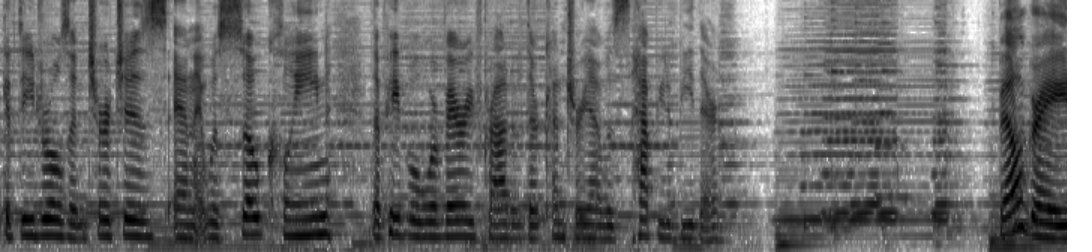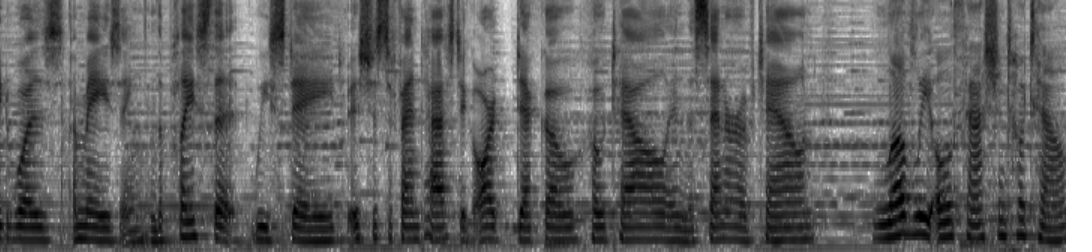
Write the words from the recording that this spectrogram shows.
cathedrals and churches, and it was so clean. The people were very proud of their country. I was happy to be there. Belgrade was amazing. The place that we stayed is just a fantastic Art Deco hotel in the center of town. Lovely old fashioned hotel.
